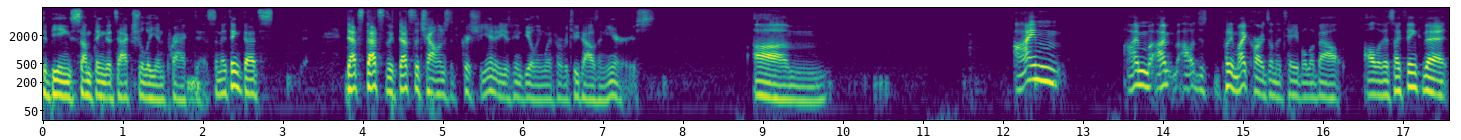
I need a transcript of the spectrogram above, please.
to being something that's actually in practice? And I think that's that's that's the that's the challenge that Christianity has been dealing with for over two thousand years. Um, I'm I'm I'm I'll just putting my cards on the table about all of this. I think that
